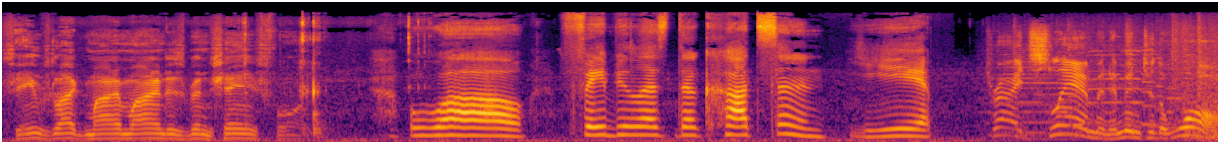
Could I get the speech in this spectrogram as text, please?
Seems like my mind has been changed for. Wow, fabulous Doc Hudson. Yep. Tried slamming him into the wall.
